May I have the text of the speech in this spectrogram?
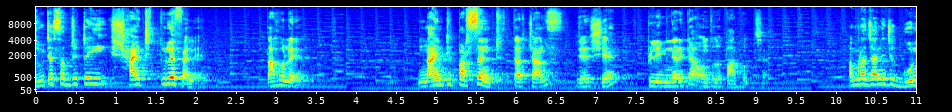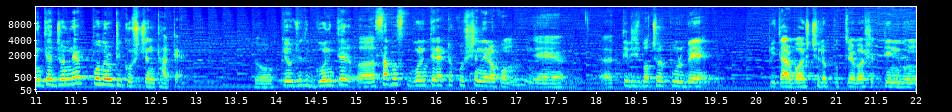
দুইটা সাবজেক্টেই ষাট তুলে ফেলে, তাহলে নাইনটি পারসেন্ট তার চান্স যে সে প্রিলিমিনারিটা অন্তত পার হচ্ছে। আমরা জানি যে গণিতের জন্য পনেরোটি কোশ্চেন থাকে। তো কেউ যদি গণিতের সাপোজ গণিতের একটা কোশ্চেন এরকম যে তিরিশ বছর পূর্বে পিতার বয়স ছিল পুত্রের বয়সের তিন গুণ।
